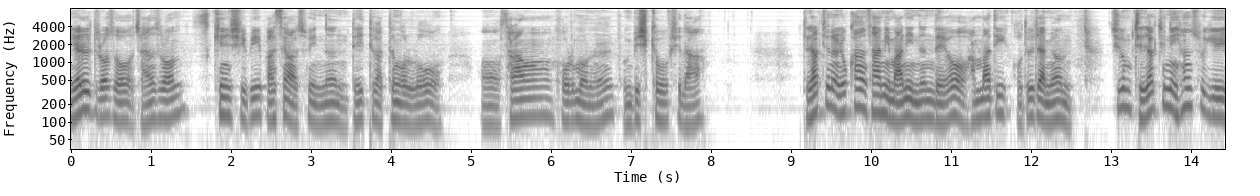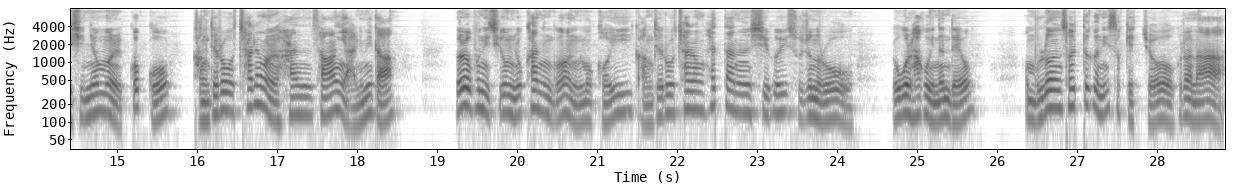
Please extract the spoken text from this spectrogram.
예를 들어서 자연스러운 스킨십이 발생할 수 있는 데이트 같은 걸로 어, 사랑 호르몬을 분비시켜 봅시다. 제작진을 욕하는 사람이 많이 있는데요. 한마디 거들자면 지금 제작진이 현숙이의 신념을 꺾고 강제로 촬영을 한 상황이 아닙니다. 여러분이 지금 욕하는 건 뭐 거의 강제로 촬영했다는 식의 수준으로 욕을 하고 있는데요. 어, 물론 설득은 있었겠죠. 그러나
